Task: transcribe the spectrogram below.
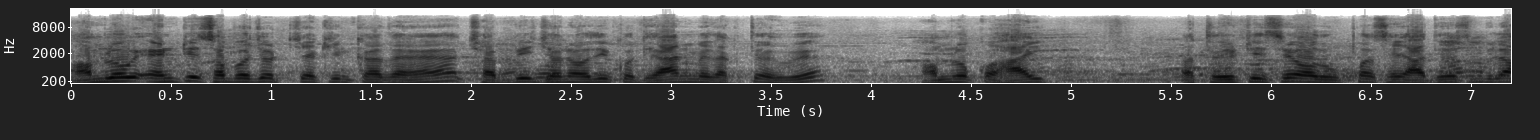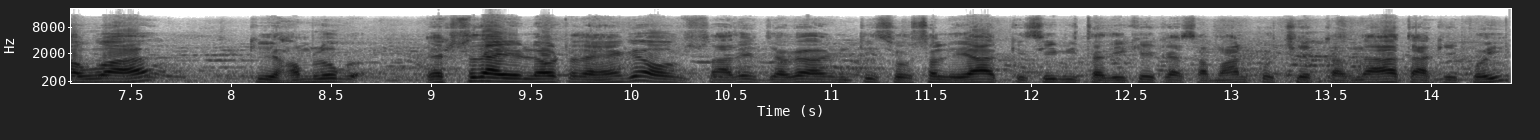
हम लोग एंटी सबोजेट चेकिंग कर रहे हैं 26 जनवरी को ध्यान में रखते हुए हम लोग को हाई अथॉरिटी से और ऊपर से आदेश मिला हुआ है कि हम लोग एक्स्ट्रा अलर्ट रहेंगे और सारे जगह एंटी सोशल या किसी भी तरीके का सामान को चेक करना है ताकि कोई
